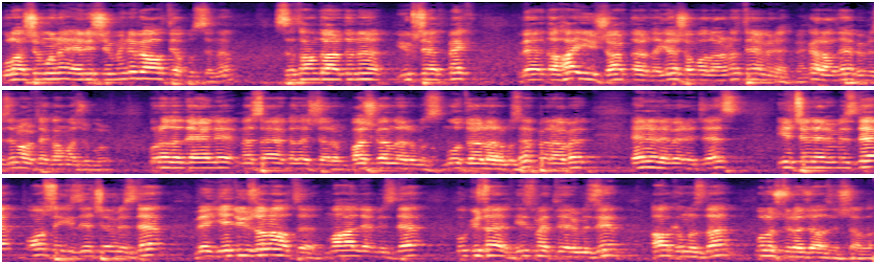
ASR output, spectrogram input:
ulaşımını, erişimini ve altyapısını, standartını yükseltmek ve daha iyi şartlarda yaşamalarını temin etmek. Herhalde hepimizin ortak amacı bu. Burada değerli mesai arkadaşlarım, başkanlarımız, muhtarlarımız hep beraber el ele vereceğiz. İlçelerimizde, 18 ilçemizde ve 716 mahallemizde bu güzel hizmetlerimizi halkımızla buluşturacağız inşallah.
